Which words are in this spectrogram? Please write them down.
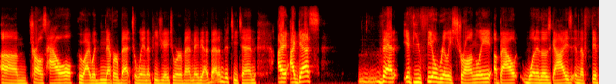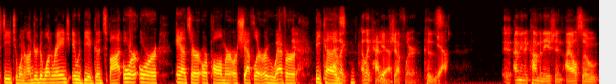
um, Charles Howell, who I would never bet to win a PGA Tour event. Maybe I'd bet him to T10. I, I guess that if you feel really strongly about one of those guys in the 50 to 100 to 1 range, it would be a good spot or or Ancer or Palmer or Scheffler or whoever yeah. because I like I like Hatton yeah. Scheffler cuz yeah. I mean a combination. I also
